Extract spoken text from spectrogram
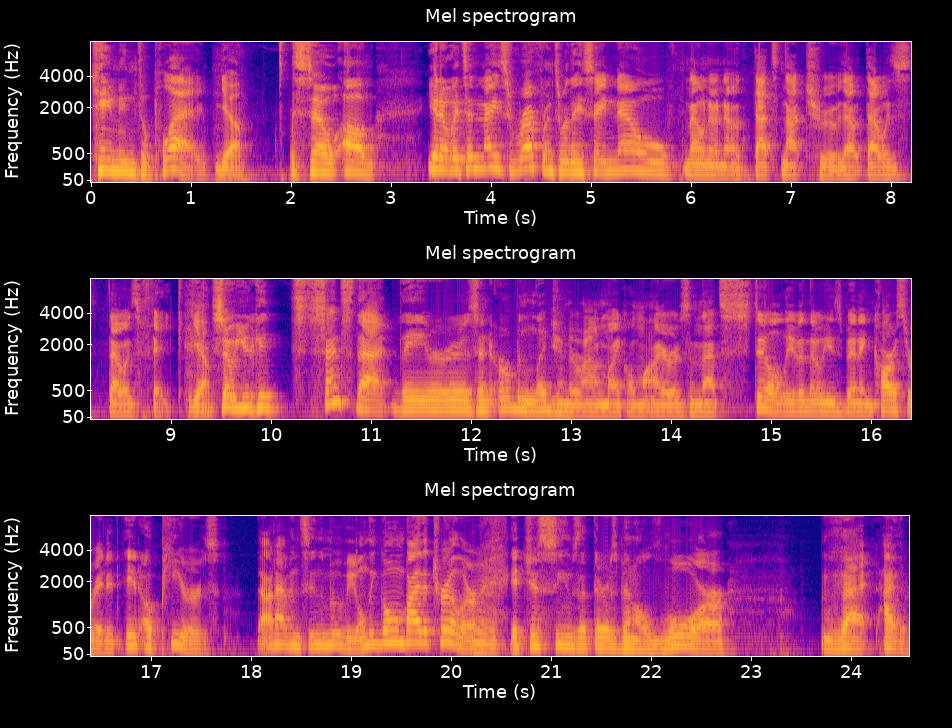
came into play. Yeah. So, um, you know, it's a nice reference where they say, "No, no, no, no, that's not true. That that was that was fake." Yeah. So you could sense that there is an urban legend around Michael Myers, and that's still, even though he's been incarcerated, it appears. Without having seen the movie, only going by the trailer, Mm. it just seems that there has been a lore that either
